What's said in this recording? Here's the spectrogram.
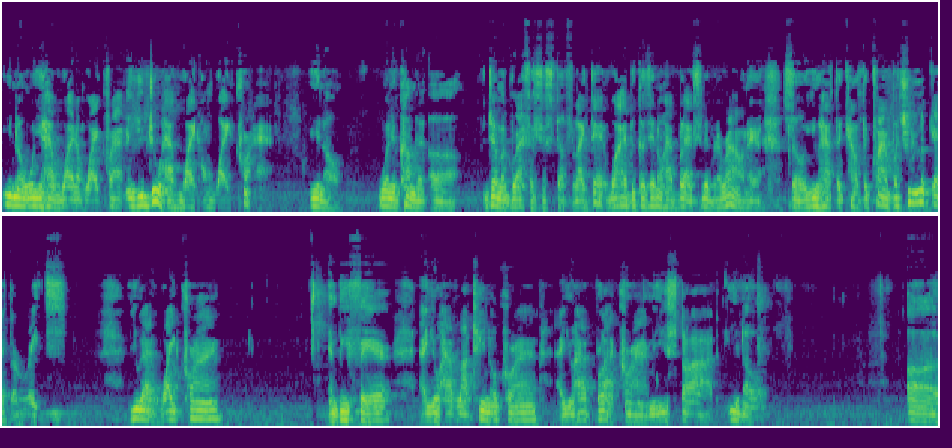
you know, when you have white on white crime, and you do have white on white crime, you know, when it comes to uh, demographics and stuff like that. Why? Because they don't have blacks living around there. So you have to count the crime. But you look at the rates. You got white crime and be fair, and you'll have Latino crime and you have black crime, and you start, you know, uh,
